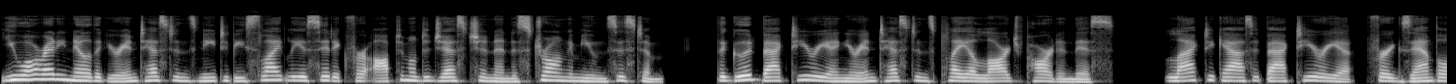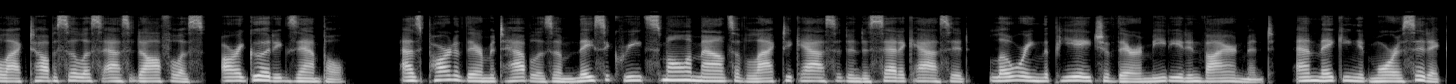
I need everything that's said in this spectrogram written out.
You already know that your intestines need to be slightly acidic for optimal digestion and a strong immune system. The good bacteria in your intestines play a large part in this. Lactic acid bacteria, for example Lactobacillus acidophilus, are a good example. As part of their metabolism, they secrete small amounts of lactic acid and acetic acid, lowering the pH of their immediate environment and making it more acidic.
